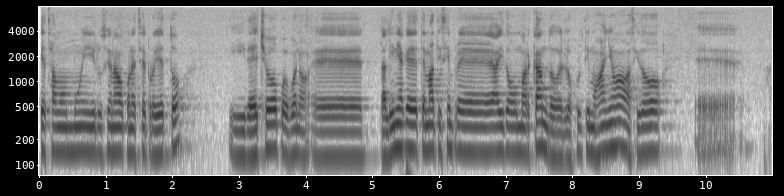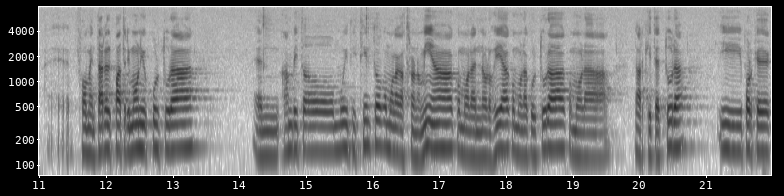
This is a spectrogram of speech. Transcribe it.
Estamos muy ilusionados con este proyecto y de hecho, pues bueno, eh, la línea que Thematic siempre ha ido marcando en los últimos años ha sido eh, fomentar el patrimonio cultural en ámbitos muy distintos como la gastronomía, como la etnología, como la cultura, como la, arquitectura. Y porque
